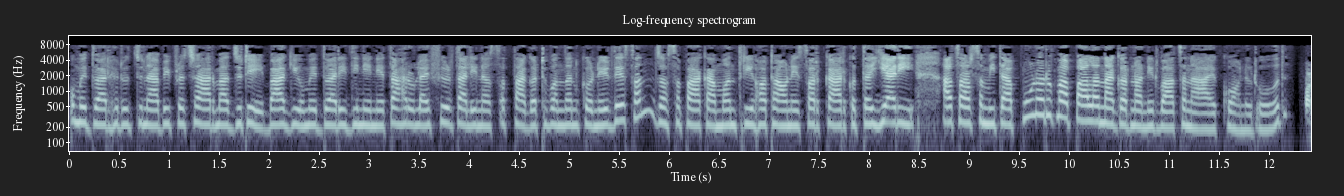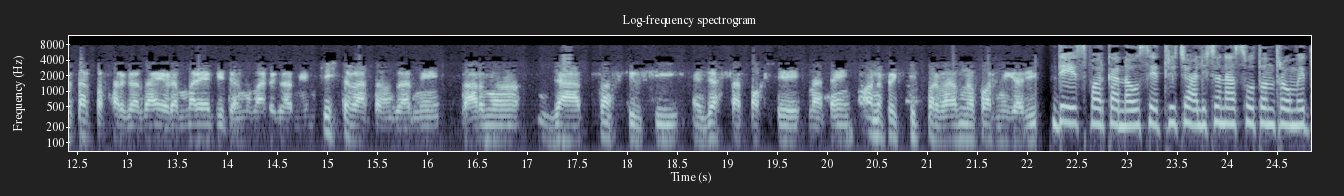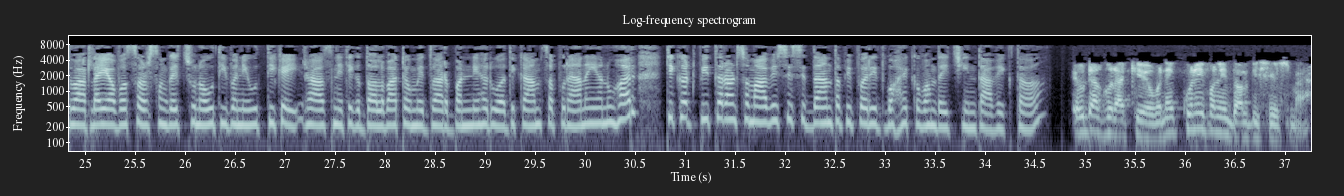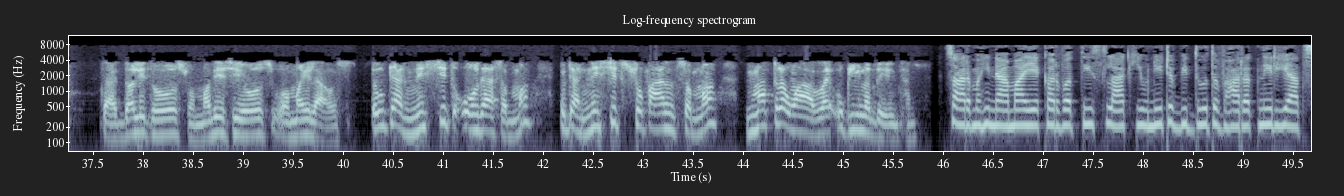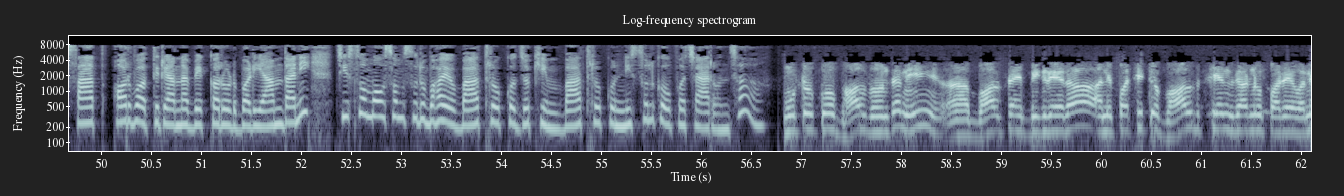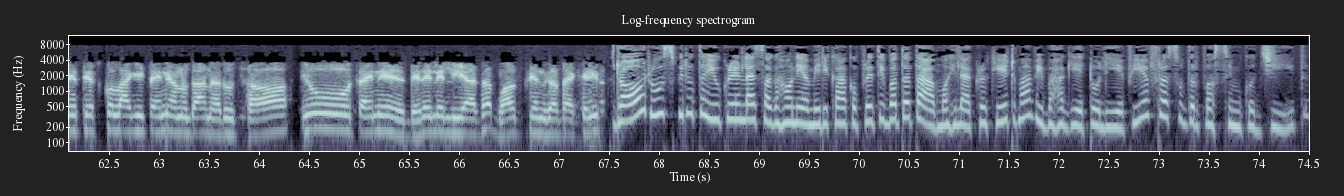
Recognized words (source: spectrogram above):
उम्मेद्वारहरू चुनावी प्रचारमा जुटे। बागी उम्मेद्वारी दिने नेताहरूलाई फिर्ता लिन सत्ता गठबन्धनको निर्देशन जसपाका मन्त्री हटाउने सरकारको तयारी आचार संहिता पूर्ण रूपमा पालना गर्न निर्वाचन आयोगको अनुरोध। प्रचार प्रसार गर्दा एउटा मर्यादित ढंगबाट गर्ने शिष्ट भाषामा गर्ने धर्म जात संस्कृति जस्ता पक्षमा चाहिँ अनपेक्षित प्रभाव नपर्ने गरी देशभरका नौ सय त्रिचालिसजना स्वतन्त्र उम्मेद्वारलाई अवसरसँगै चुनौती पनि उत्तिकै राजनीतिक दलबाट उम्मेद्वार बन्नेहरू अधिकांश पुरानै अनुहार टिकट वितरण समावेशी सिद्धान्त विपरीत भएको भन्दै चिन्ता व्यक्त। एउटा कुरा के हो भने कुनै पनि दल विशेषमा चाहे दलित होस् वा मधेसी होस् वा महिला होस् एउटा निश्चित ओहदासम्म एउटा निश्चित सोपानसम्म मात्र उहाँहरूलाई उक्लिन दिइन्छन् चार महिनामा एक अर्ब तीस लाख युनिट विद्युत भारत निर्यात सात अर्ब त्रियानब्बे करोड़ बढ़ी आमदानी चिसो मौसम शुरू भयो। बाथरोगको जोखिम बाथरोगको निशुल्क उपचार हुन्छ? मुटुको भल्भ हुन्छ नि भल्भ चाहिँ बिग्रेर अनि पछि त्यो भल्भ चेन्ज गर्नु पर्यो भने त्यसको लागि चाहिने अनुदानहरू छ। त्यो चाहिने धेरैले लिया छ भल्भ चेन्ज गर्दाखेरि। र रूस विरूद्ध युक्रेनलाई सघाउने अमेरिकाको प्रतिबद्धता महिला क्रिकेटमा विभागीय टोली एपीएफ र सुदूरपश्चिमको जीत।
